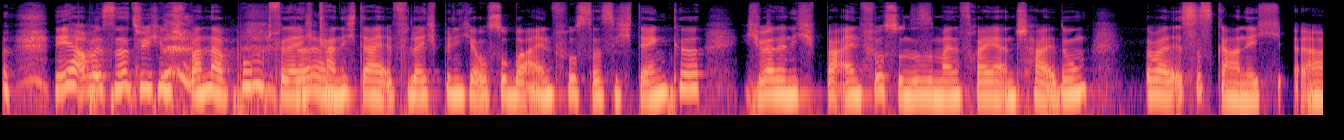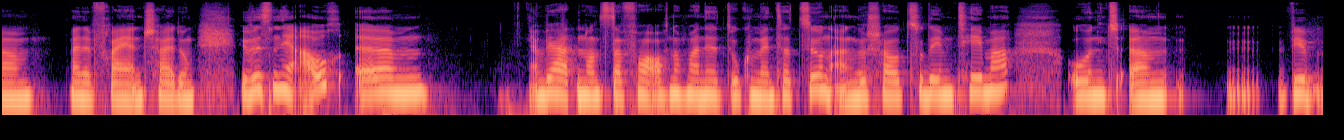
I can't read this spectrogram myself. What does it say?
Nee, aber es ist natürlich ein spannender Punkt. Vielleicht Ja, ja. kann ich da, vielleicht bin ich auch so beeinflusst, dass ich denke, ich werde nicht beeinflusst und das ist meine freie Entscheidung. Aber ist es gar nicht ähm, meine freie Entscheidung. Wir wissen ja auch, ähm, wir hatten uns davor auch noch mal eine Dokumentation angeschaut zu dem Thema und ähm, wir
